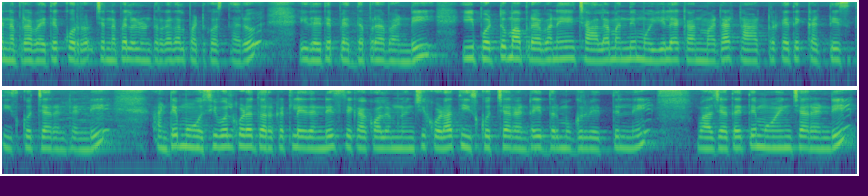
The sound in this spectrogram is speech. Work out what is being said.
చిన్న ప్రభ అయితే కుర్ర చిన్నపిల్లలు ఉంటారు కదా వాళ్ళు పట్టుకొస్తారు. ఇదైతే పెద్ద ప్రభ అండి. ఈ పొట్టు మా ప్రభని చాలామంది మొయ్యలేక అనమాట ట్రాక్టర్కి అయితే కట్టేసి తీసుకొచ్చారంటండి. అంటే మోసి వాళ్ళు కూడా దొరకట్లేదండి. శ్రీకాకుళం నుంచి కూడా తీసుకొచ్చారంట ఇద్దరు ముగ్గురు వ్యక్తుల్ని. వాళ్ళ చేత అయితే మోయించారండి.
